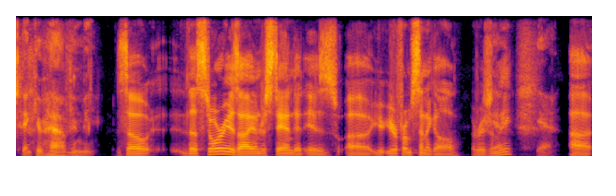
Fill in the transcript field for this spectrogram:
Thank you for having me. So, the story, as I understand it, is uh, you're you're from Senegal originally. Yeah. Uh,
